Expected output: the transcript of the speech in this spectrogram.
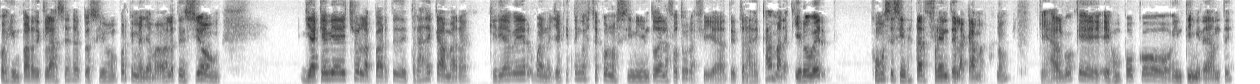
cogí un par de clases de actuación porque me llamaba la atención. Ya que había hecho la parte detrás de cámara, quería ver, bueno, ya que tengo este conocimiento de la fotografía detrás de cámara, quiero ver cómo se siente estar frente a la cámara, ¿no? Que es algo que es un poco intimidante,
